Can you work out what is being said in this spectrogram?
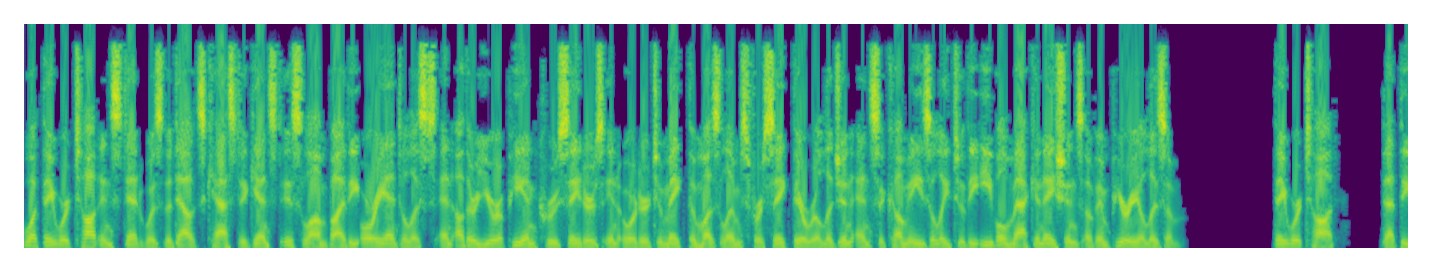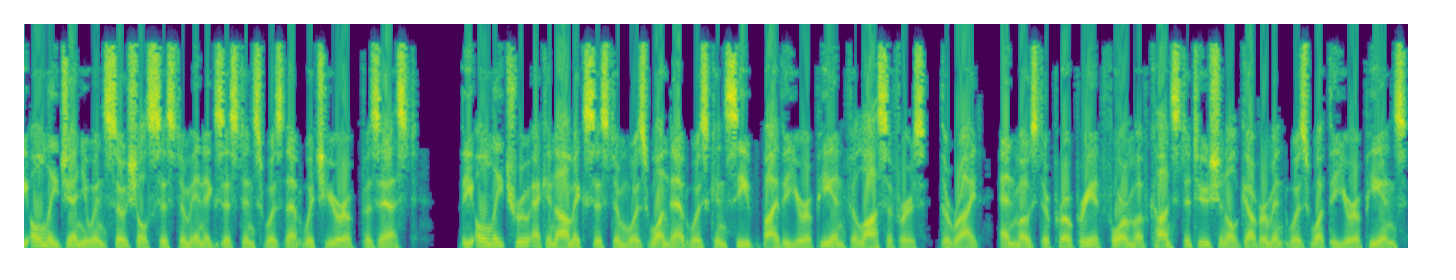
What they were taught instead was the doubts cast against Islam by the Orientalists and other European crusaders in order to make the Muslims forsake their religion and succumb easily to the evil machinations of imperialism. They were taught, that the only genuine social system in existence was that which Europe possessed, the only true economic system was one that was conceived by the European philosophers, the right and most appropriate form of constitutional government was what the Europeans,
